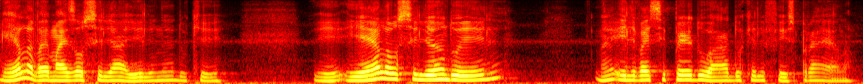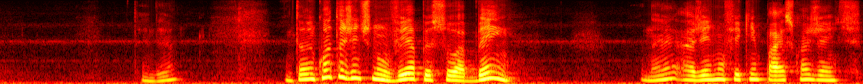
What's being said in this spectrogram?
Ela vai mais auxiliar ele né? do que. E, e ela auxiliando ele, né? ele vai se perdoar do que ele fez para ela. Entendeu? Então, enquanto a gente não vê a pessoa bem, né, a gente não fica em paz com a gente.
